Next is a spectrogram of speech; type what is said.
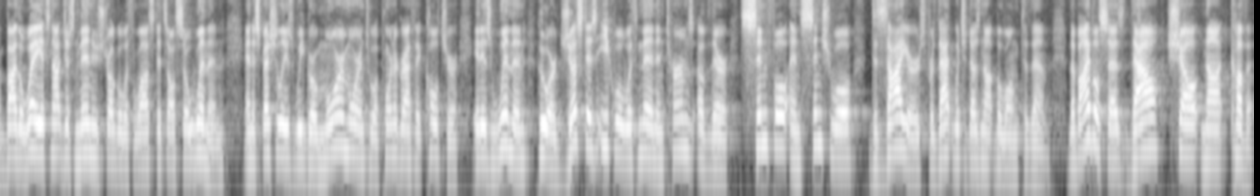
By the way, it's not just men who struggle with lust, it's also women. And especially as we grow more and more into a pornographic culture, it is women who are just as equal with men in terms of their sinful and sensual desires for that which does not belong to them. The Bible says, Thou shalt not covet.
